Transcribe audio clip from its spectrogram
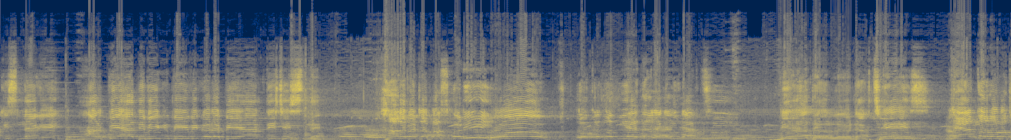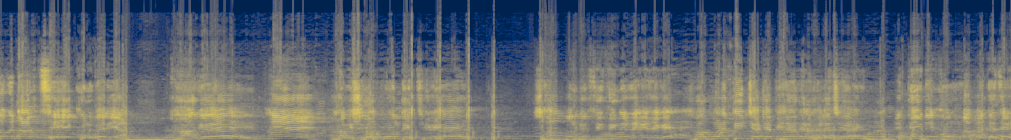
থাকিস না গে আর বিয়া দিবি বিবি করে বিয়া আর দিছিস না। হার বেটা পাস করি? ও। তোকে তো বিয়ে দেওয়া কেন ডাকছি। বিয়া দেওয়ার লাগে ডাকছিস? হ্যাঁ তোর বাবা তোকে ডাকছে এক্ষুনি বেরিয়া হ্যাঁ গে। হ্যাঁ। আমি স্বপ্ন দেখছি গে। সব বলে দেখছি দিনে জেগে জেগে স্বপ্নে তিন চারটে বিয়া করে ফেলেছে। দিনে ঘুম না পাতে সব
